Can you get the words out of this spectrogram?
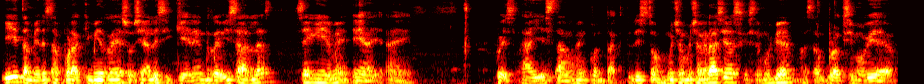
Y también están por aquí mis redes sociales si quieren revisarlas, seguirme. Eh, pues ahí estamos en contacto. Listo, muchas, muchas gracias. Que estén muy bien. Hasta un próximo video.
